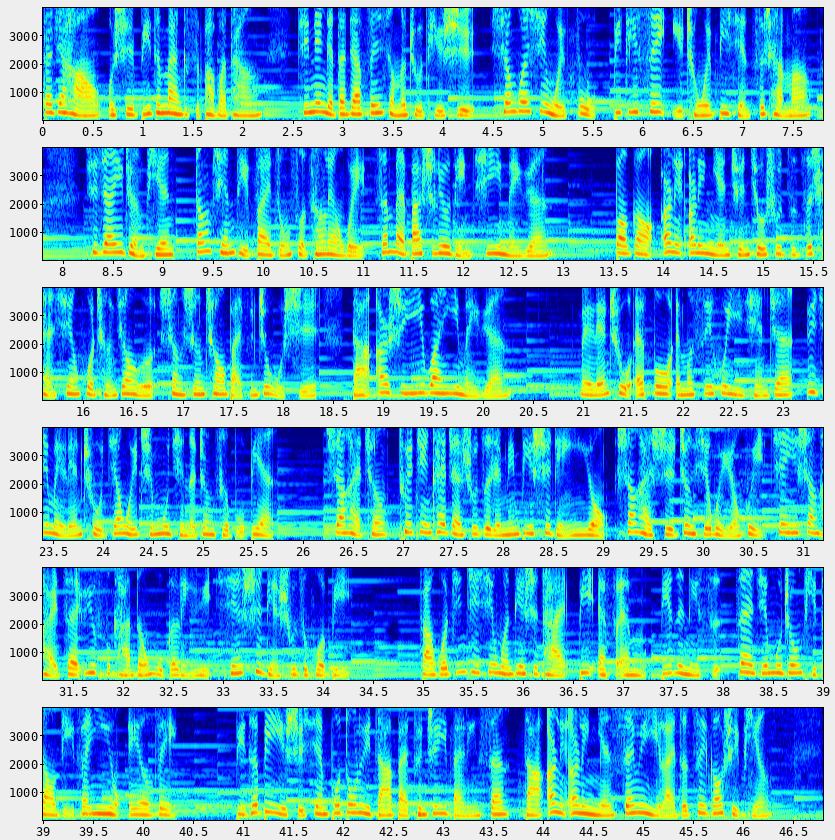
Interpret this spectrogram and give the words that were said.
大家好，我是 Beat Max 泡泡糖。今天给大家分享的主题是相关性为负，BTC 已成为避险资产吗？聚焦一整天，当前 DeFi 总锁仓量为三百八十六点七亿美元。报告：二零二零年全球数字资产现货成交额上升超百分之五十，达二十一万亿美元。美联储 FOMC 会议前瞻，预计美联储将维持目前的政策不变。上海称推进开展数字人民币试点应用。上海市政协委员会建议上海在预付卡等五个领域先试点数字货币。法国经济新闻电视台 BFM Business 在节目中提到，DeFi 应用 ALV，比特币已实现波动率达百分之一百零三，达二零二零年三月以来的最高水平。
